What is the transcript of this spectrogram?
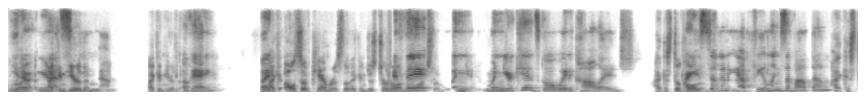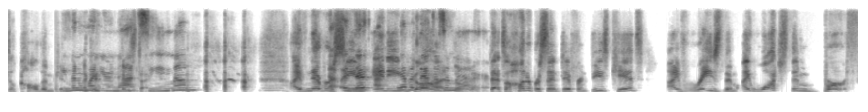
You Right. don't. You're i can hear seeing them. i can hear them Okay. i But can also have cameras that i can just turn on if and watch them when when your kids go away to college, i can still are call you them still going to have feelings about them, i can still call them even I when you're not FaceTime. seeing them? I've never seen that- any yeah, that God. though. That's a hundred percent different. These kids, I've raised them. I watched them birth.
